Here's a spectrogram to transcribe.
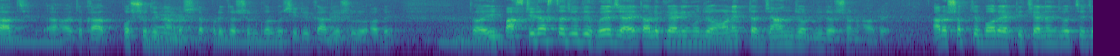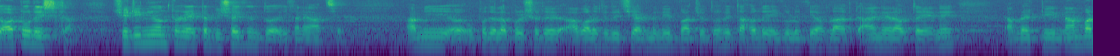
কাজ, হয়তো পরশু দিন আমরা সেটা পরিদর্শন করব। সেটির কাজও শুরু হবে। তো এই পাঁচটি রাস্তা যদি হয়ে যায়, তাহলে ক্যানিগঞ্জে অনেকটা যানজট নিরসন হবে। আরও সবচেয়ে বড় একটি চ্যালেঞ্জ হচ্ছে যে অটো রিক্সা, সেটি নিয়ন্ত্রণের একটা বিষয় কিন্তু এখানে আছে। আমি উপজেলা পরিষদের আবারও যদি চেয়ারম্যান নির্বাচিত হই, তাহলে এগুলোকে আমরা একটা আইনের আওতায় এনে আমরা একটি নাম্বার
